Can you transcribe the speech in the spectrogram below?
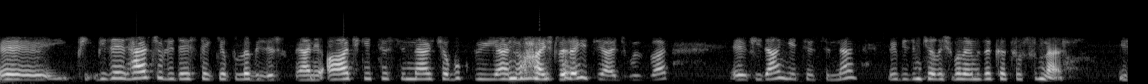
E, bize her türlü destek yapılabilir. Yani ağaç getirsinler, çabuk büyüyen ağaçlara ihtiyacımız var. E, fidan getirsinler ve bizim çalışmalarımıza katılsınlar. Biz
